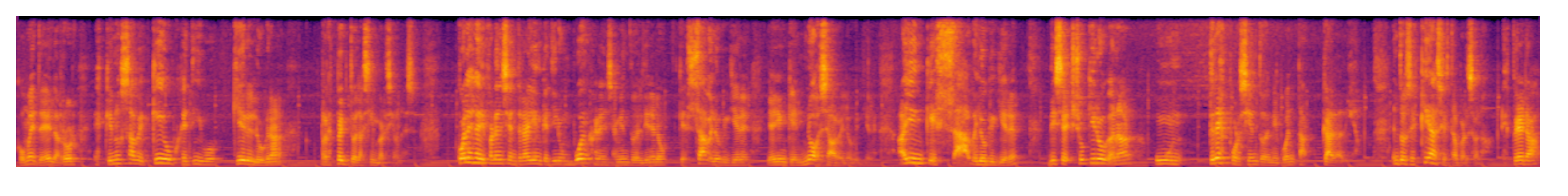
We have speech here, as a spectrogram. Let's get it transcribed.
comete el error, es que no sabe qué objetivo quiere lograr respecto a las inversiones. ¿Cuál es la diferencia entre alguien que tiene un buen gerenciamiento del dinero, que sabe lo que quiere, y alguien que no sabe lo que quiere? Alguien que sabe lo que quiere dice, yo quiero ganar un 3% de mi cuenta cada día. Entonces, ¿qué hace esta persona? Espera,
